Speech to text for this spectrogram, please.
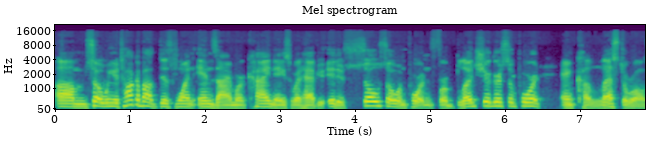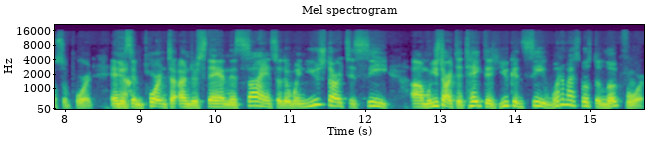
Um, so when you talk about this one enzyme or kinase, what have you, it is so so important for blood sugar support and cholesterol support. And yeah. it's important to understand this science so that when you start to see, um, when you start to take this, you can see what am I supposed to look for?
